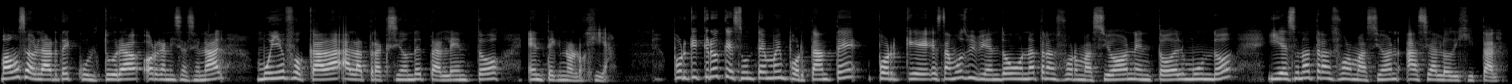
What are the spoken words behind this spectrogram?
vamos a hablar de cultura organizacional muy enfocada a la atracción de talento en tecnología. Porque creo que es un tema importante porque estamos viviendo una transformación en todo el mundo y es una transformación hacia lo digital.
